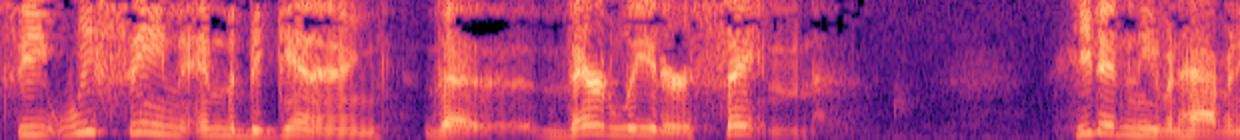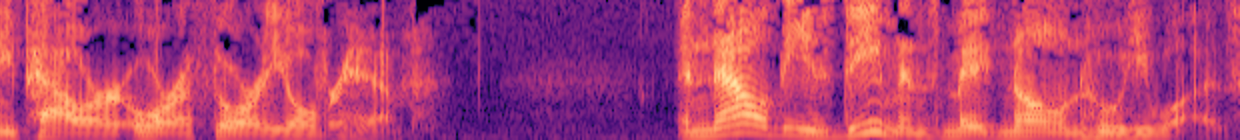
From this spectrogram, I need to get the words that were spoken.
See, we seen in the beginning that their leader, Satan, he didn't even have any power or authority over him. And now these demons made known who he was.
